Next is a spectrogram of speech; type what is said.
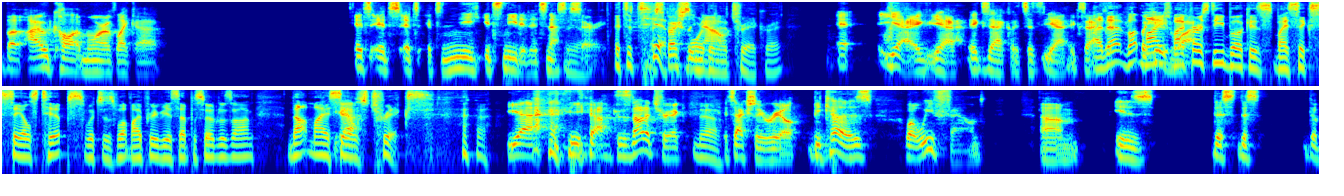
but I would call it more of like a it's it's it's it's ne- it's needed. It's necessary. Yeah. It's a tip, especially more now. than a trick, right? Eh, yeah, yeah, exactly. It's, it's yeah, exactly. That, my my first ebook is my six sales tips, which is what my previous episode was on. Not my sales yeah. tricks. yeah, yeah, because it's not a trick. No, it's actually real. Because what we've found um, is this this the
